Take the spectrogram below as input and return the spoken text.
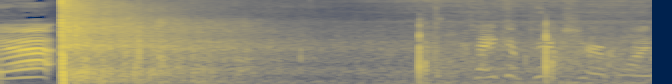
Yeah. Take a picture of one.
